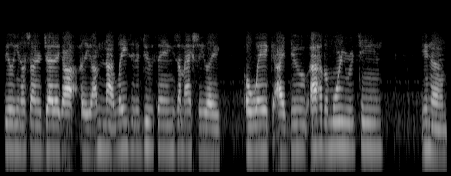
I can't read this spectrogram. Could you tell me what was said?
feel, you know, so energetic. I I'm not lazy to do things. I'm actually like awake. I do. I have a morning routine, you know,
